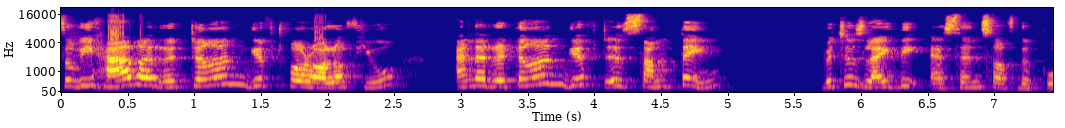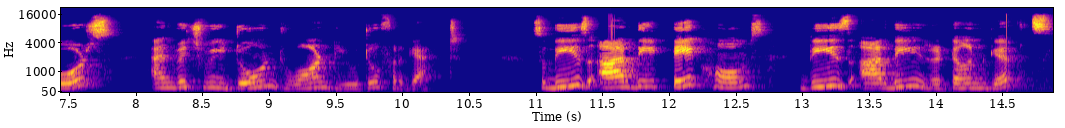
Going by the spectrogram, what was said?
So we have a return gift for all of you and a return gift is something which is like the essence of the course and which we don't want you to forget. So these are the take homes, these are the return gifts.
